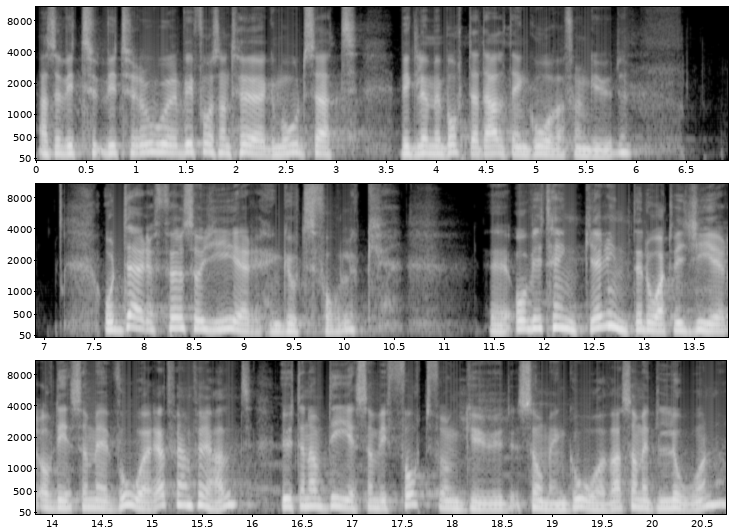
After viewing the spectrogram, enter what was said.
Alltså vi, vi tror, vi får sånt högmod så att vi glömmer bort att allt är en gåva från Gud. Och därför så ger Guds folk. Eh, och vi tänker inte då att vi ger av det som är vårat framför allt, utan av det som vi fått från Gud som en gåva, som ett lån.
